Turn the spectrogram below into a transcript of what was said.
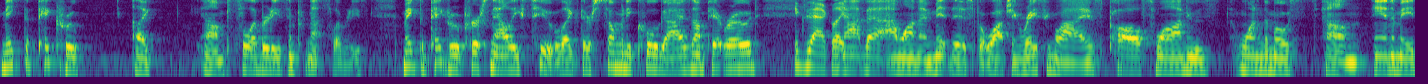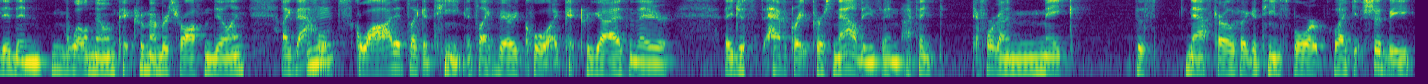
Make the pit crew like um, celebrities and not celebrities. Make the pit crew personalities too. Like there's so many cool guys on pit road. exactly Not that I want to admit this, but watching Racing Wives, Paul Swan, who's one of the most um, animated and well-known pit crew members for Austin Dillon, like that whole squad, it's like a team. It's like very cool, like pit crew guys, and they're they just have great personalities. And I think if we're gonna make this NASCAR look like a team sport, like it should be,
